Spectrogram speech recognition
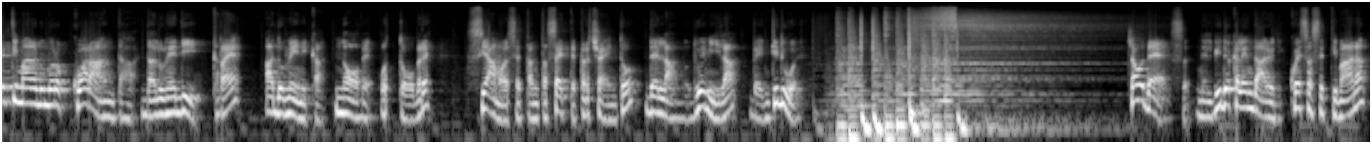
Settimana numero 40, da lunedì 3 a domenica 9 ottobre. Siamo al 77% dell'anno 2022. Ciao devs, nel video calendario di questa settimana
